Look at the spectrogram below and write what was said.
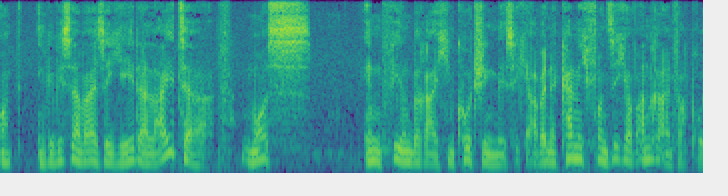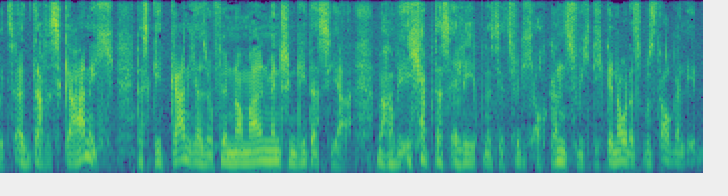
und in gewisser Weise jeder Leiter muss in vielen Bereichen coachingmäßig arbeiten. Er kann nicht von sich auf andere einfach projizieren. Also darf es gar nicht. Das geht gar nicht. Also für einen normalen Menschen geht das ja. Machen wir. Ich habe das Erlebnis jetzt für dich auch ganz wichtig. Genau, das musst du auch erleben.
